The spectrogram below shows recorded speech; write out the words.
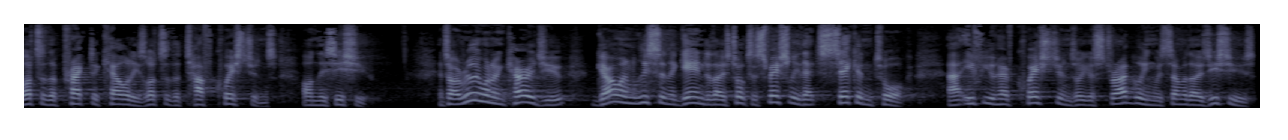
lots of the practicalities, lots of the tough questions on this issue. And so I really want to encourage you, go and listen again to those talks, especially that second talk, uh, if you have questions or you're struggling with some of those issues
